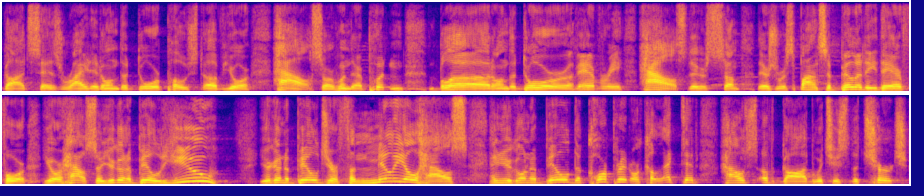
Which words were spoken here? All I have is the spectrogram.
God says, Write it on the doorpost of your house, or when they're putting blood on the door of every house, there's some there's responsibility there for your house. So you're gonna build you. You're going to build your familial house and you're going to build the corporate or collective house of God, which is the church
